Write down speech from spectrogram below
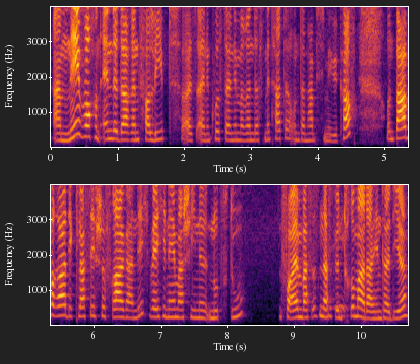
am Nähwochenende darin verliebt, als eine Kursteilnehmerin das mit hatte und dann habe ich sie mir gekauft. Und Barbara, die klassische Frage an dich, welche Nähmaschine nutzt du? Vor allem, was ist denn das für ein Trümmer da hinter dir?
